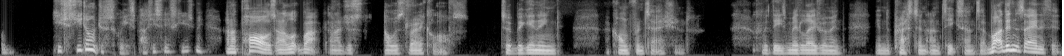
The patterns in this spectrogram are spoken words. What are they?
You just you don't just squeeze past. You say excuse me." And I paused and I looked back, and I just I was very close to beginning a confrontation with these middle-aged women in the Preston Antique Centre, but I didn't say anything.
